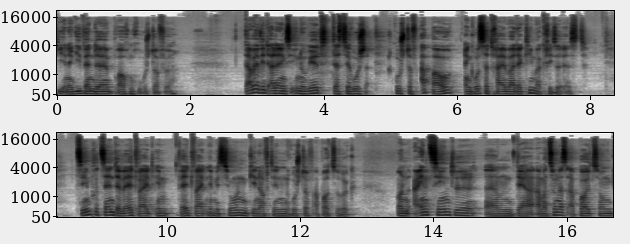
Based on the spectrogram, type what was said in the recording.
die Energiewende brauchen Rohstoffe. Dabei wird allerdings ignoriert, dass der Rohstoffabbau ein großer Treiber der Klimakrise ist. 10% der weltweit, weltweiten Emissionen gehen auf den Rohstoffabbau zurück. Und ein Zehntel ähm, der Amazonasabholzung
